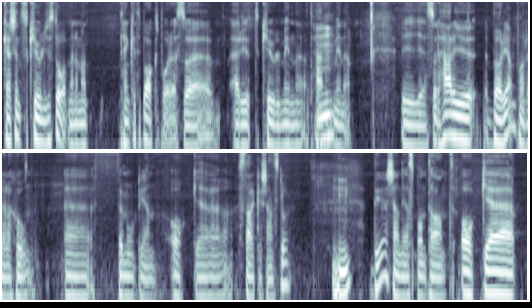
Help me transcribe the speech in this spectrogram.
kanske inte så kul just då, men när man tänker tillbaka på det så eh, är det ju ett kul minne, ett härligt Mm. minne. I, så det här är ju början på en relation, eh, förmodligen, och eh, starka känslor. Mm. Det känner jag spontant. Och, eh,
